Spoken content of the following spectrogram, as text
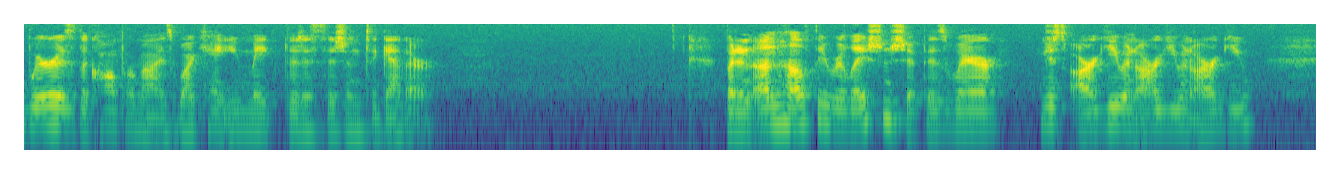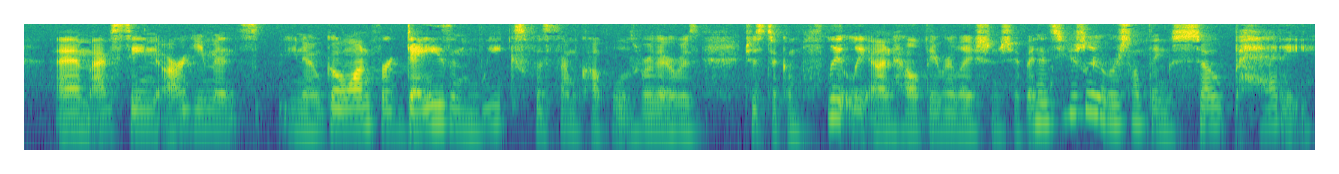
where is the compromise? Why can't you make the decision together? But an unhealthy relationship is where you just argue and argue and argue um, I've seen arguments, you know, go on for days and weeks with some couples where there was just a completely unhealthy relationship, and it's usually over something so petty.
